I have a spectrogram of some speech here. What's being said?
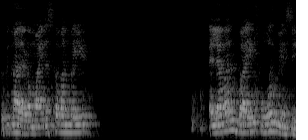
तो कितना आ जाएगा? माइनस का one by eight eleven by four में से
